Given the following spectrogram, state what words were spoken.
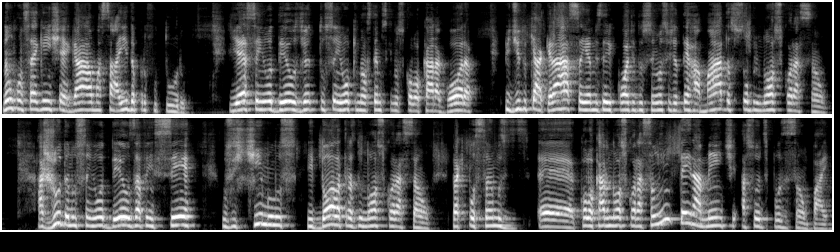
não conseguem enxergar uma saída para o futuro. E é, Senhor Deus, diante do Senhor que nós temos que nos colocar agora, pedindo que a graça e a misericórdia do Senhor seja derramada sobre o nosso coração. Ajuda-nos, Senhor Deus, a vencer os estímulos idólatras do nosso coração, para que possamos é, colocar o nosso coração inteiramente à sua disposição, Pai.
